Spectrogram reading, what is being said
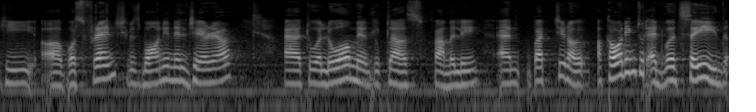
he uh, was French, he was born in Algeria uh, to a lower middle class family and but you know according to Edward Said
